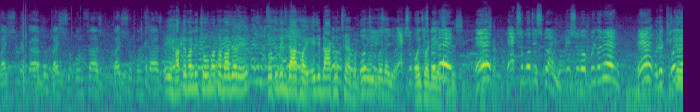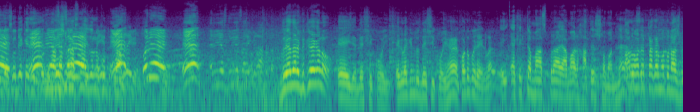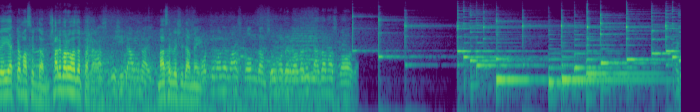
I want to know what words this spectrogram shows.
বাইশশো টাকা বাইশশো পঞ্চাশ বাইশশো পঞ্চাশ। এই হাতেমালি চৌমাথা বাজারে প্রতিদিন ডাক হয়। এই যে ডাক হচ্ছে এখন। ওই কয়টাই আছে? দেশি। আচ্ছা। একশো পঁচিশ কয়? উনিশশো নব্বই করবেন ওটা ঠিক মাছ না, এই জন্য খুব দুই হাজার বিক্রি হয়ে গেল? এই যে দেশি কই এগুলা কিন্তু দেশি কই হ্যাঁ? কত করে এগুলা? এই এক একটা মাছ প্রায় আমার হাতের সমান হ্যাঁ? বারো হাজার টাকার মতন আসবে এই একটা মাছের দাম সাড়ে বারো হাজার টাকা। বেশি দাম নাই। মাছের বেশি দাম নেই। বর্তমানে মাছ কম দাম চৌমাথার বাজারে তাজা মাছ পাওয়া যায়।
